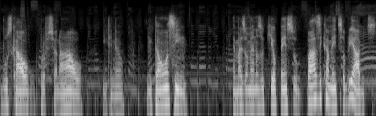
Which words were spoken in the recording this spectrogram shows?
buscar algo profissional, entendeu? Então, assim, é mais ou menos o que eu penso basicamente sobre hábitos.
